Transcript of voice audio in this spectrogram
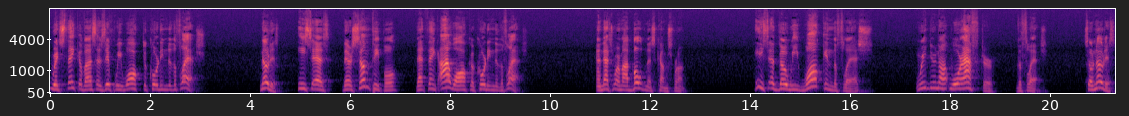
which think of us as if we walked according to the flesh. Notice, he says, there's some people that think I walk according to the flesh. And that's where my boldness comes from. He said, though we walk in the flesh, we do not war after the flesh. So notice,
